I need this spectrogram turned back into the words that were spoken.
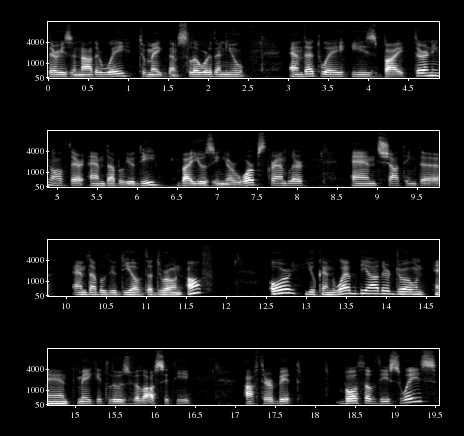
there is another way to make them slower than you, and that way is by turning off their MWD by using your warp scrambler and shutting the MWD of the drone off or you can web the other drone and make it lose velocity after a bit. Both of these ways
